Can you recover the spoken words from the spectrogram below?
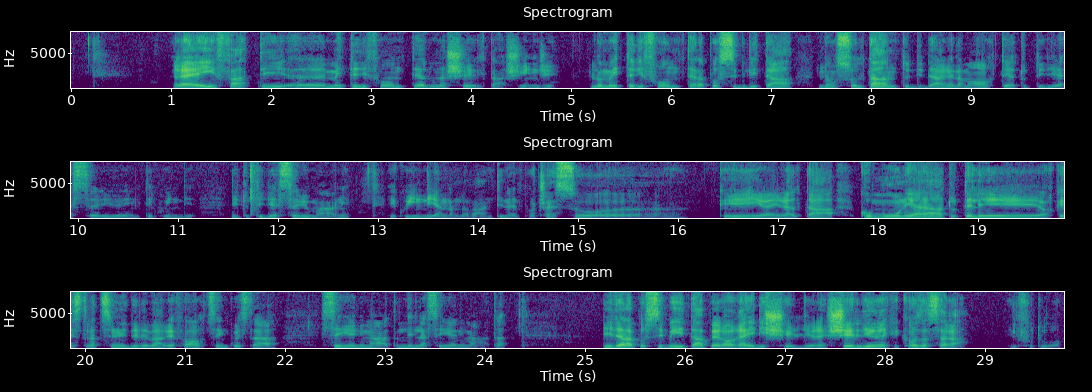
Rei, infatti, eh, mette di fronte ad una scelta Shinji. Lo mette di fronte alla possibilità non soltanto di dare la morte a tutti gli esseri viventi, quindi di tutti gli esseri umani, e quindi andando avanti nel processo eh, che era in realtà comune a tutte le orchestrazioni delle varie forze in questa serie animata, nella serie animata. Gli dà la possibilità però Ray di scegliere, scegliere che cosa sarà il futuro.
